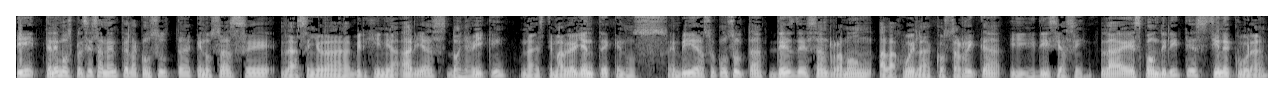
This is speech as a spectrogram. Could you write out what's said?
Y tenemos precisamente la consulta que nos hace la señora Virginia Arias, doña Vicky, una estimable oyente que nos envía su consulta desde San Ramón, Alajuela, Costa Rica, y dice así. La espondilitis tiene cura.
